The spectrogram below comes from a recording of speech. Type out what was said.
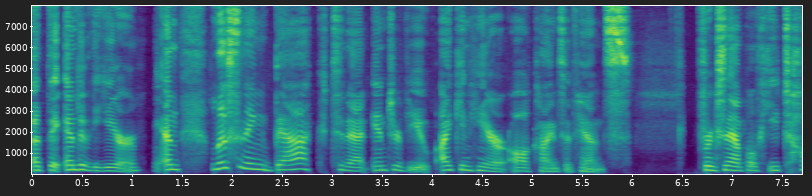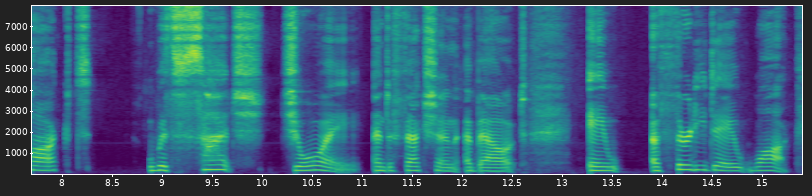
at the end of the year, and listening back to that interview, I can hear all kinds of hints. For example, he talked with such joy and affection about a, a 30 day walk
